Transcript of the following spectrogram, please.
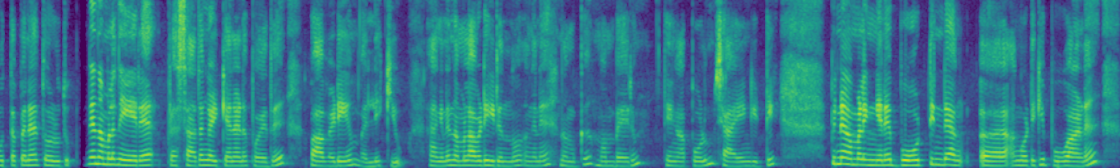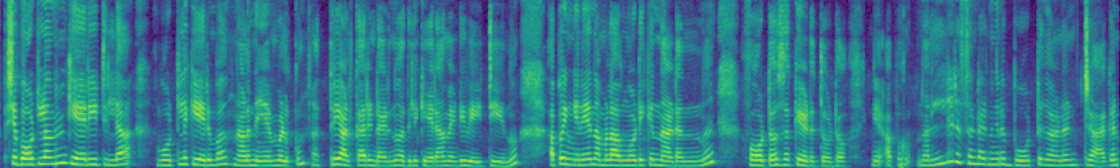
മുത്തപ്പനെ തൊഴുതു. പിന്നെ നമ്മൾ നേരെ പ്രസാദം കഴിക്കാനാണ് പോയത്. അപ്പോൾ അവിടെയും വലിയ ക്യൂ. അങ്ങനെ നമ്മൾ അവിടെ ഇരുന്നു. അങ്ങനെ നമുക്ക് മമ്പയരും തേങ്ങാപ്പോളും ചായയും കിട്ടി. പിന്നെ നമ്മളിങ്ങനെ ബോട്ടിന്റെ അങ്ങോട്ടേക്ക് പോവാണ്. പക്ഷേ ബോട്ടിലൊന്നും കയറിയിട്ടില്ല ബോട്ടിൽ കയറുമ്പോൾ നാളെ നേരം വെളുക്കും. അത്രയും ആൾക്കാരുണ്ടായിരുന്നു അതിൽ കയറാൻ വേണ്ടി വെയിറ്റ് ചെയ്യുന്നു. അപ്പോൾ ഇങ്ങനെ നമ്മൾ അങ്ങോട്ടേക്ക് നടന്ന് ഫോട്ടോസൊക്കെ എടുത്തു കേട്ടോ അപ്പോൾ നല്ല രസമുണ്ടായിരുന്നു ഇങ്ങനെ ബോട്ട് കാണാൻ. ഡ്രാഗൺ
